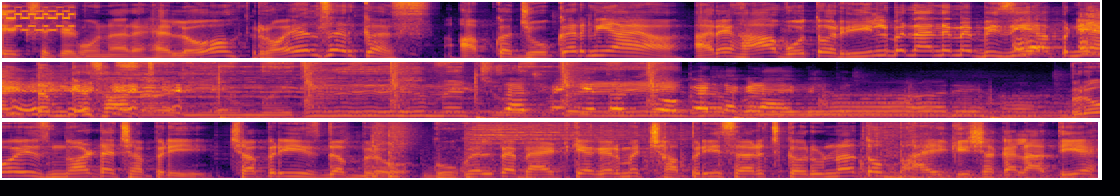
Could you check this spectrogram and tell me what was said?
एक सेकंड होना है हेलो रॉयल सर्कस आपका जोकर नहीं आया? अरे हाँ वो तो रील बनाने में बिज़ी है अपने आइटम के साथ। सच में ये तो जोकर लग रहा है बिल्कुल। ब्रो इज़ नॉट अ छपरी छपरी इज़ द ब्रो गूगल पे बैठ के अगर मैं छपरी सर्च करूँ ना तो भाई की शक्ल आती है।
